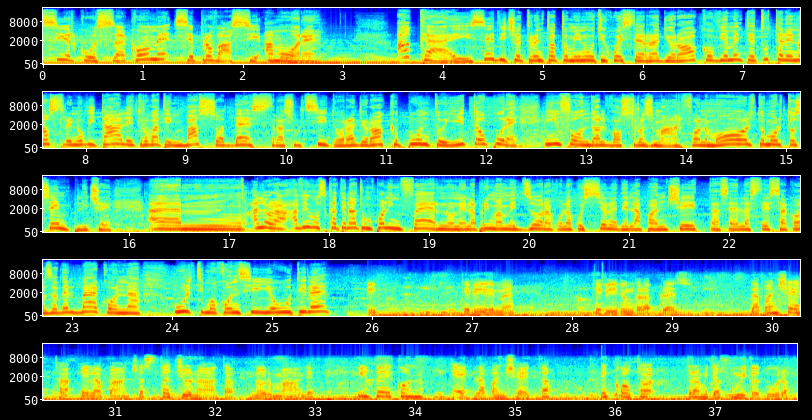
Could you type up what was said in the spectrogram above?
Circus come se provassi amore. Ok, 16.38 minuti, questa è Radio Rock. Ovviamente tutte le nostre novità le trovate in basso a destra sul sito radiorock.it oppure in fondo al vostro smartphone. Molto molto semplice. Ehm, allora, avevo scatenato un po' l'inferno nella prima mezz'ora con la questione della pancetta, se è la stessa cosa del bacon. Ultimo consiglio utile? Sì, Ti fidi di me? Ti fidi di un calabrese? La pancetta è la pancia stagionata normale. Il bacon è la pancetta è cotta tramite affumicatura.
